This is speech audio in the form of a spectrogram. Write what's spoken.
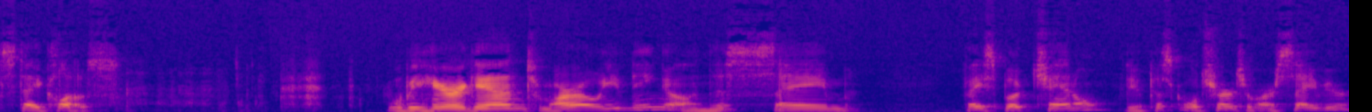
stay close. We'll be here again tomorrow evening on this same Facebook channel, the Episcopal Church of Our Saviour.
